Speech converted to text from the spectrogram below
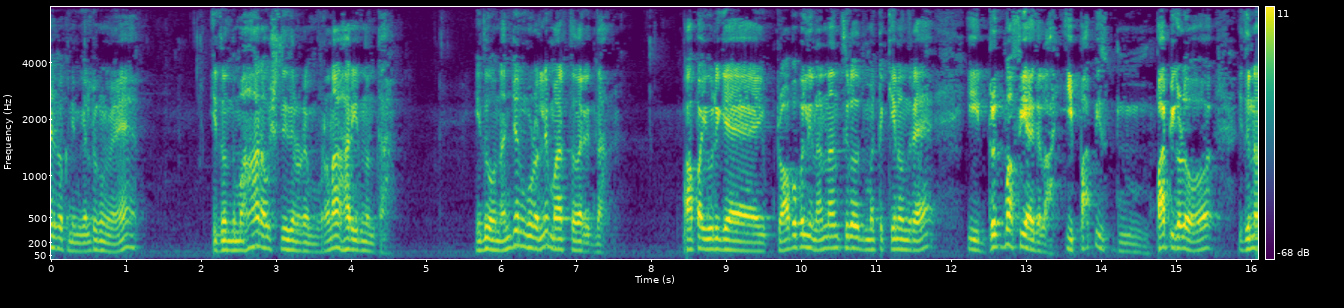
ಹೇಳ್ಬೇಕು ನಿಮ್ಗೆಲ್ರಿಗೂ. ಇದೊಂದು ಮಹಾನ್ ಔಷಧಿ ಇದೆ ನೋಡಿ ವ್ರಣಾಹಾರಿ ಅಂತ ಇದು ನಂಜನಗೂಡಲ್ಲಿ ಮಾರ್ತಿದ್ದಾರೆ ಇದನ್ನ ಪಾಪ ಇವರಿಗೆ ಪ್ರಾಬಬಲಿ ನನ್ನ ಅನ್ಸಿರೋದು ಮಟ್ಟಕ್ಕೆ ಏನು ಈ ಡ್ರಗ್ ಮಾಫಿಯಾ ಇದೆಲ್ಲ, ಈ ಪಾಪಿ, ಪಾಪಿಗಳು ಇದನ್ನ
